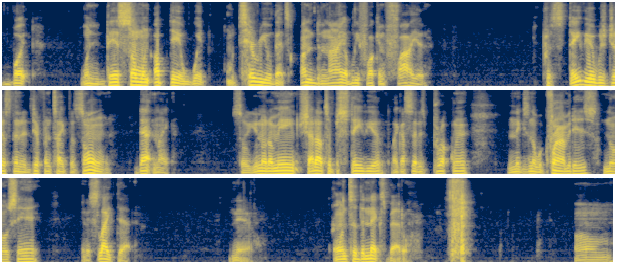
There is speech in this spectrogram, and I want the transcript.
but when there's someone up there with material that's undeniably fucking fire. Prestavia was just in a different type of zone that night. So you know what I mean? Shout out to Prestavia. Like I said, it's Brooklyn. Niggas know what crime it is. You know what I'm saying? And it's like that. Now, on to the next battle. Um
